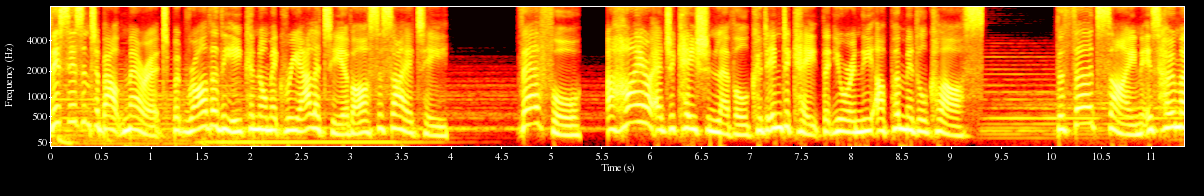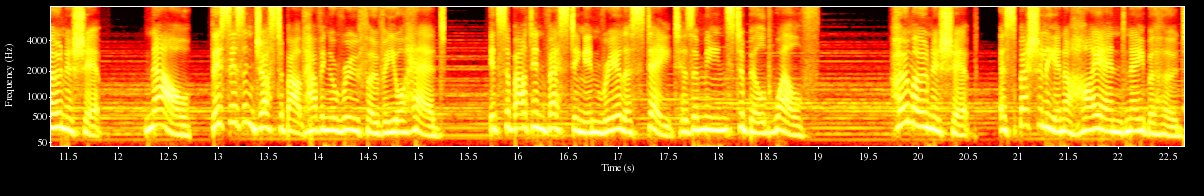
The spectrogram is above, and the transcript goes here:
This isn't about merit but rather the economic reality of our society. Therefore, a higher education level could indicate that you're in the upper middle class. The third sign is home ownership. Now, this isn't just about having a roof over your head. It's about investing in real estate as a means to build wealth. Home ownership, especially in a high-end neighborhood,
